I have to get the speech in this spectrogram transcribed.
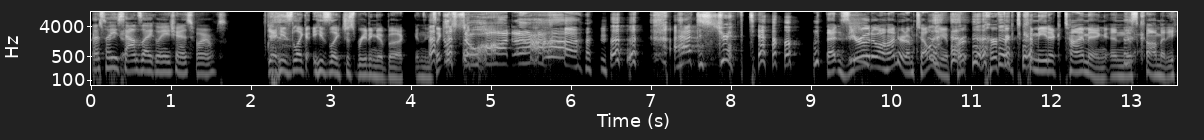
That's what he sounds like when he transforms. Yeah, he's like he's like just reading a book and he's like, "It's so hot!" Ah! I have to strip down. That zero to 100, I'm telling you, per- perfect comedic timing in this comedy.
